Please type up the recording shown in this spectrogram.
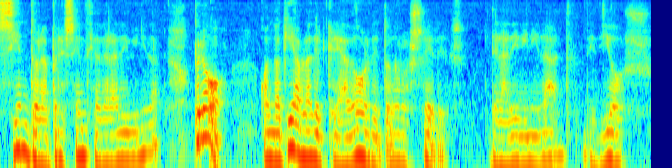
Siento la presencia de la divinidad. Pero cuando aquí habla del creador de todos los seres, de la divinidad, de Dios,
